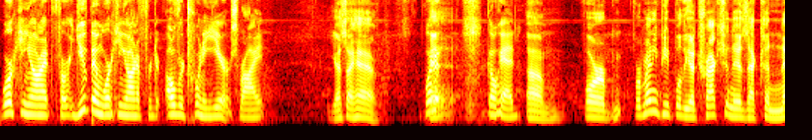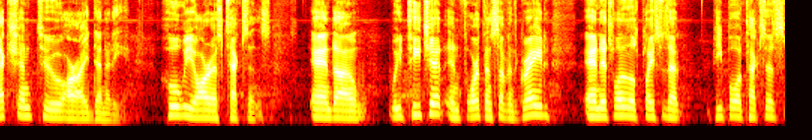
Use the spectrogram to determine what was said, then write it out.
working on it for, you've been working on it for over 20 years, right? Yes, I have. What, And- go ahead. um, for for many people, the attraction is that connection to our identity, who we are as Texans, and uh, we teach it in fourth and seventh grade, and it's one of those places that people of Texas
